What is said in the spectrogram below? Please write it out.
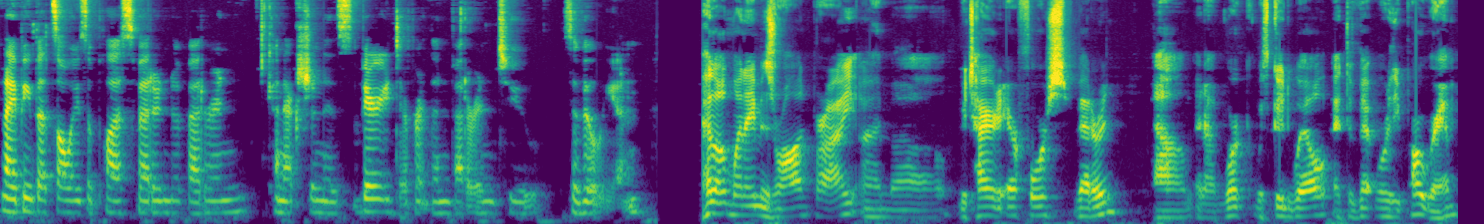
And i think that's always a plus. Veteran to veteran connection is very different than veteran to civilian. Hello my name is ron pry. I'm a retired air force veteran um, and i work with goodwill at the vetworthy program.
